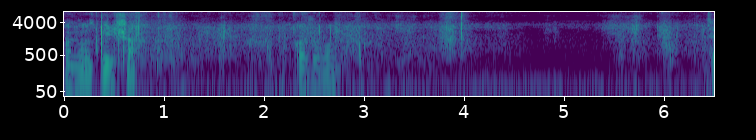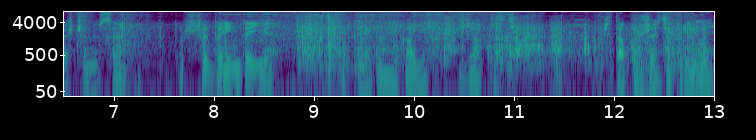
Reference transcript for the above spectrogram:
А ну збільша. Покажу вам. Це ще не все. Тут ще де-інде є. От не знаю, яка їх якість. Чи також вже зіпріли.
